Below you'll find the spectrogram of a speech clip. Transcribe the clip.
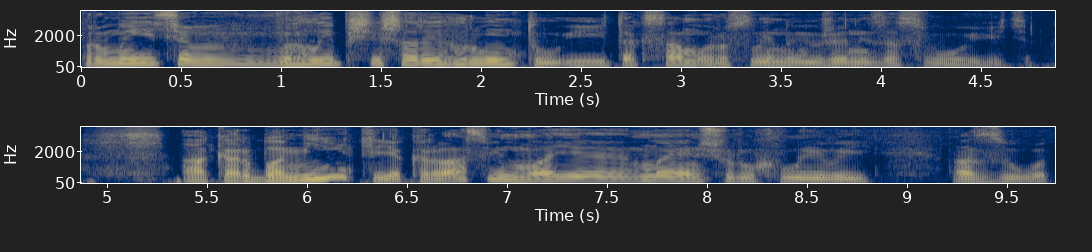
промиється в глибші шари ґрунту і так само рослиною вже не засвоюється. А карбамід якраз він має менш рухливий азот,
